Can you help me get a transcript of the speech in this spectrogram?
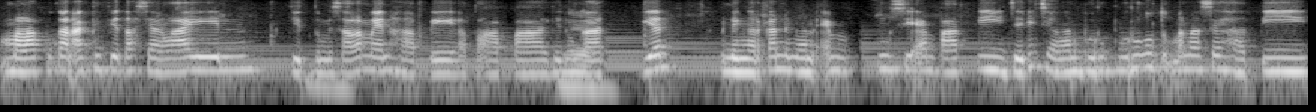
melakukan aktivitas yang lain gitu. Misalnya main HP atau apa gitu Iya. kan. Kemudian mendengarkan dengan em- fungsi empati jadi jangan buru-buru untuk menasehati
